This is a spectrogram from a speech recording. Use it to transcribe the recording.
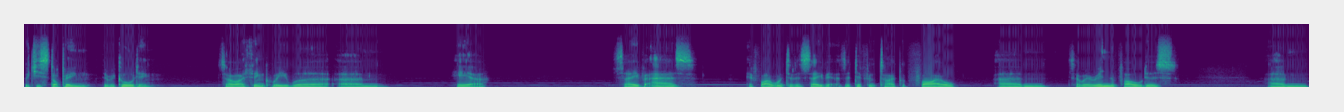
which is stopping the recording. So I think we were um, here. Save as. If I wanted to save it as a different type of file, um, so we're in the folders um,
